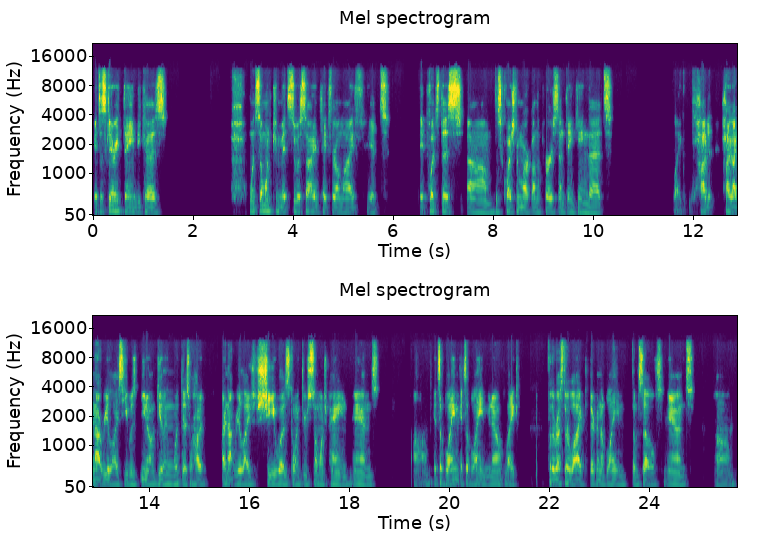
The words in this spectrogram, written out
it's a scary thing because when someone commits suicide and takes their own life, it, it puts this um, this question mark on the person thinking that like how did how did I not realize he was you know dealing with this? Or how did I not realize she was going through so much pain? And um, it's a blame it's a blame you know? Like for the rest of their life they're gonna blame themselves. And um,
